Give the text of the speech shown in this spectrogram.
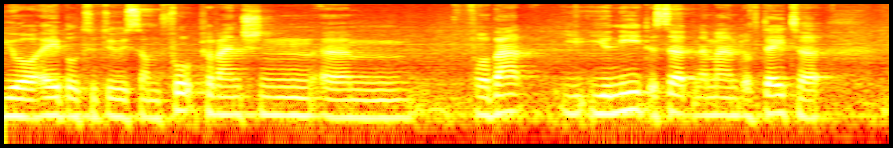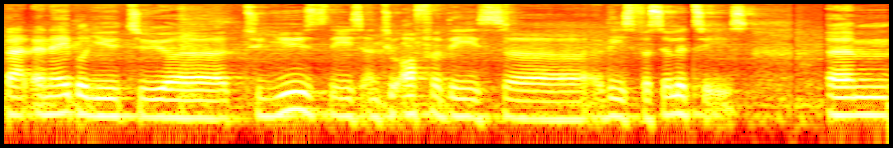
you are able to do some fraud prevention. Um, for that, you, you, need a certain amount of data that enable you to uh, to use these and to offer these uh, these facilities. Um,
